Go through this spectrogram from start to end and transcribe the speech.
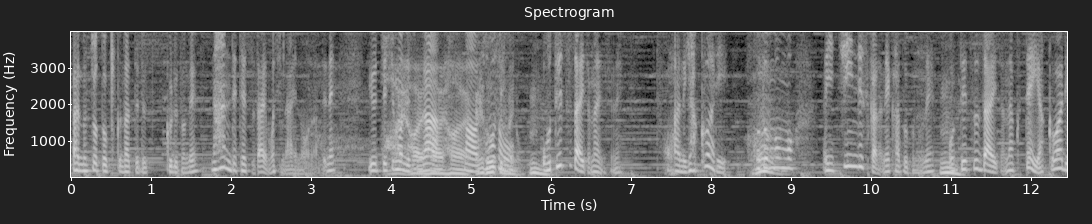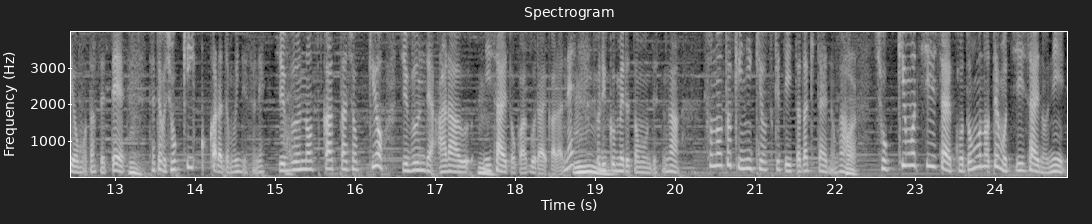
あのちょっと大きくなってくるとねなんで手伝いもしないの？なんてね言ってしまうんですが、はいはいはいはい。まあえそもそもお手伝いじゃないですよね。あの役割子供も一員ですからね家族のね、うん。お手伝いじゃなくて役割を持たせて、うん。例えば食器1個からでもいいんですよね。自分の使った食器を自分で洗う、うん。2歳とかぐらいからね、うん。取り組めると思うんですがその時に気をつけていただきたいのが、はい。食器も小さい子供の手も小さいのに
